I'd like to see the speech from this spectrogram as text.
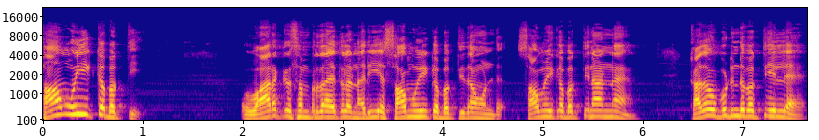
சாமூகிக்க பக்தி. வாரக்கரி சம்பிரதாயத்தில் நிறைய சாமூகிக்க பக்தி தான் உண்டு. சாமூகிக்க பக்தினா என்ன? கதவை புட்டுண்டு பக்தி இல்லை.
